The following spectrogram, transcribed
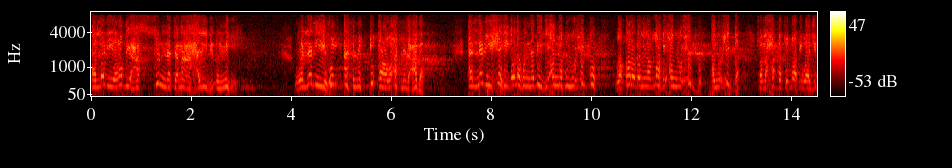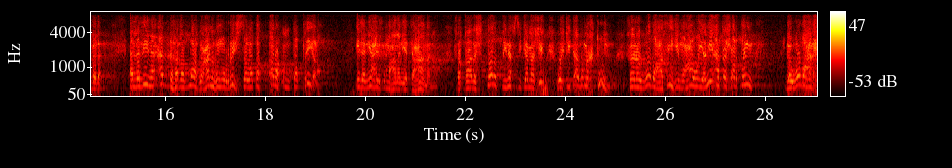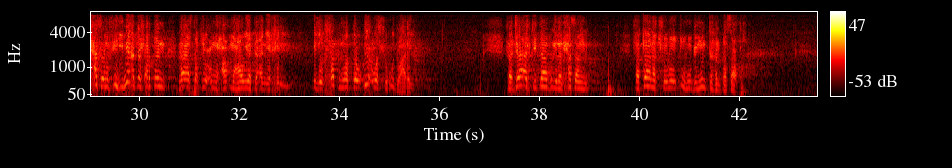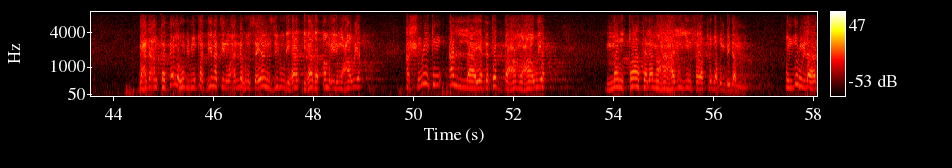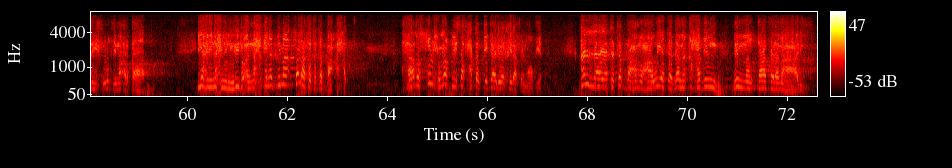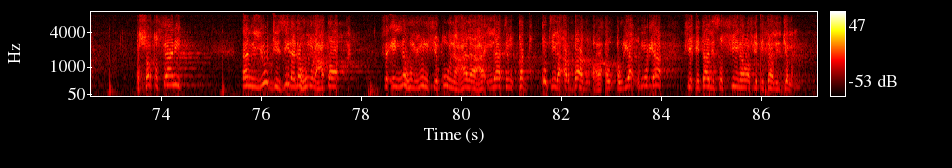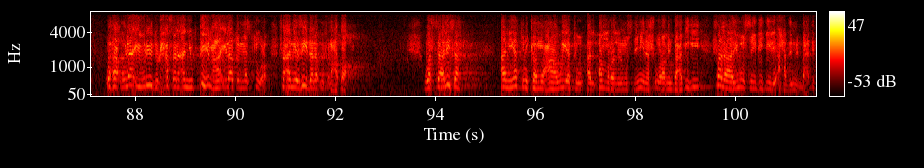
الذي رضع السنة مع حليب أمه والذي هم أهل التقى وأهل العبا. الذي شهد له النبي بأنه يحبه وطلب من الله أن يحبه, أن يحبه. فمحبة الله واجبة له. الذين أذهب الله عنهم الرجس وطهرهم تطهيرا. إذا يعرف مع من يتعامل. فقال اشترط لنفسك ما شئت والكتاب مختوم. فلو وضع فيه معاوية مئة شرط لو وضع الحسن فيه مئة شرط لا يستطيع معاوية أن يخل. إذ الختم والتوقيع والشهود عليه. فجاء الكتاب إلى الحسن فكانت شروطه بمنتهى البساطة. بعد أن قدمه بمقدمة وأنه سينزل بهذا الأمر لمعاوية الشروط ألا يتتبع معاوية من قاتل مع علي فيطلبهم بدم. انظروا إلى هذه الشروط لما أرقاها. يعني نحن نريد أن نحقن الدماء فلا تتتبع أحد. هذا الصلح يطوي صفحة القتال والخلاف الماضية. ألا يتتبع معاوية دم أحد ممن قاتل مع علي. الشرط الثاني أن يجزل لهم العطاء فإنهم ينفقون على عائلات قد قتل أربابها أو أولياء أمورها في قتال صفين وفي قتال الجمل. وهؤلاء يريد الحسن أن يبقهم عائلات مستورة فأن يزيد له في العطاء. والثالثة أن يترك معاوية الأمر للمسلمين شورى من بعده فلا يوصي به لأحد من بعده.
